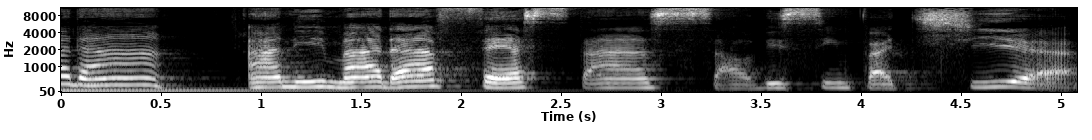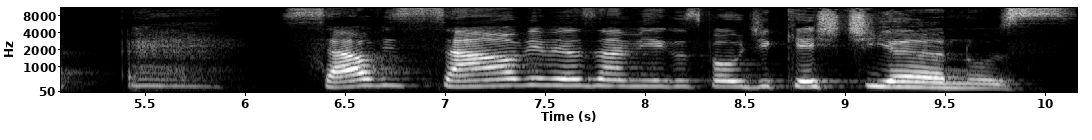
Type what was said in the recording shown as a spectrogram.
Para animar a festa, salve simpatia. Salve, salve, meus amigos podcastianos.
